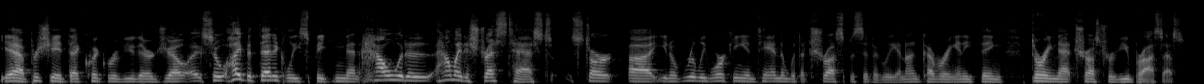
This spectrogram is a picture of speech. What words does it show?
Yeah, appreciate that quick review there, Joe. Uh, so, hypothetically speaking, then, how would a how might a stress test start? Uh, you know, really working in tandem with a trust specifically and uncovering anything during that trust review process.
